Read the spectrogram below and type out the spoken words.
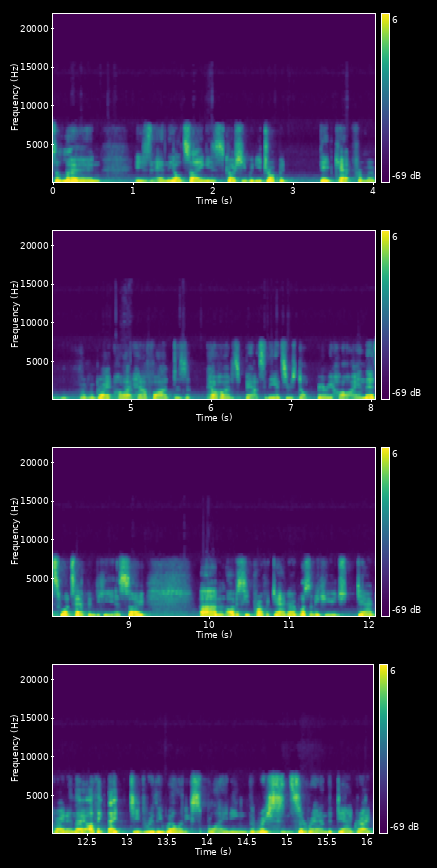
to learn is, and the old saying is, Kochie, when you drop a dead cat from a from a great height, how far does it how high does it bounce? And the answer is not very high, and that's what's happened here. So. Um, obviously, profit downgrade wasn't a huge downgrade, and they, I think they did really well in explaining the reasons around the downgrade.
